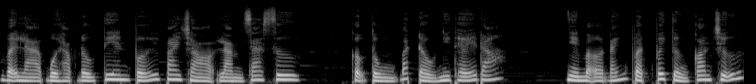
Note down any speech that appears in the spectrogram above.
Vậy là buổi học đầu tiên với vai trò làm gia sư, cậu Tùng bắt đầu như thế đó. Nhìn mợ đánh vật với từng con chữ,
